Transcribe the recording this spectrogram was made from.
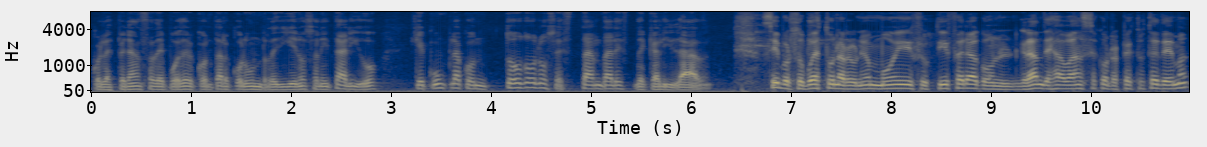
con la esperanza de poder contar con un relleno sanitario que cumpla con todos los estándares de calidad. Sí, por supuesto, una reunión muy fructífera con grandes avances con respecto a este tema,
